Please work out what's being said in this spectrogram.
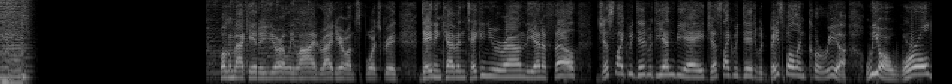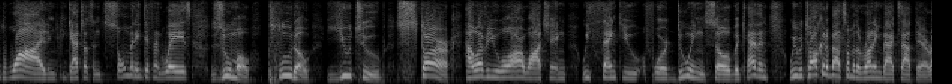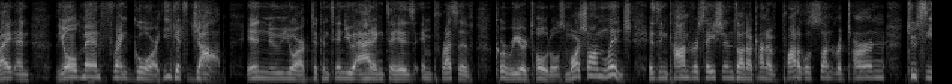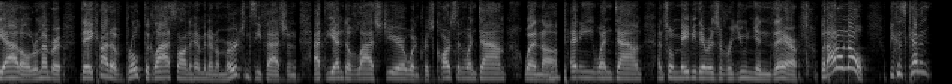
Welcome back here to the early line right here on Sports Grid. Dane and Kevin taking you around the NFL just like we did with the NBA, just like we did with baseball in Korea. We are worldwide and you can catch us in so many different ways. Xumo, Pluto, YouTube, Stirr, however you are watching, we thank you for doing so. But Kevin, we were talking about some of the running backs out there, right? And the old man Frank Gore, he gets a job in New York to continue adding to his impressive career totals. Marshawn Lynch is in conversations on a kind of prodigal son return to Seattle. Remember, they kind of broke the glass on him in an emergency fashion at the end of last year when Chris Carson went down, when uh, mm-hmm. Penny went down. And so maybe there is a reunion there. But I don't know because, Kevin,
